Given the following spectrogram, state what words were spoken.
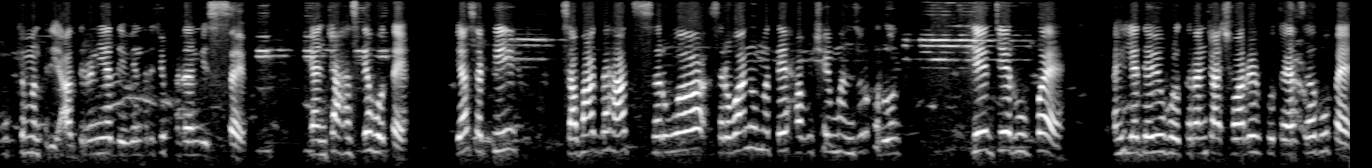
मुख्यमंत्री आदरणीय देवेंद्रजी फडणवीस साहेब यांच्या हस्ते होत आहे. यासाठी सभागृहात सर्व सर्वानुमते हा विषय मंजूर करून हे जे रूप आहे अहिल्यादेवी होळकरांच्या अश्वारूढ पुतळ्याचं रूप आहे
